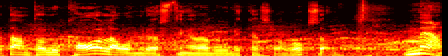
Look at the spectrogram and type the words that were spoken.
ett antal lokala omröstningar av olika slag också. Men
